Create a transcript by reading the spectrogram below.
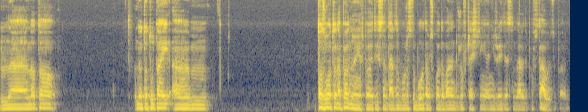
no, no to, no to tutaj em, to złoto na pewno nie spełnia tych standardów, po prostu było tam składowane dużo wcześniej, aniżeli te standardy powstały zupełnie.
